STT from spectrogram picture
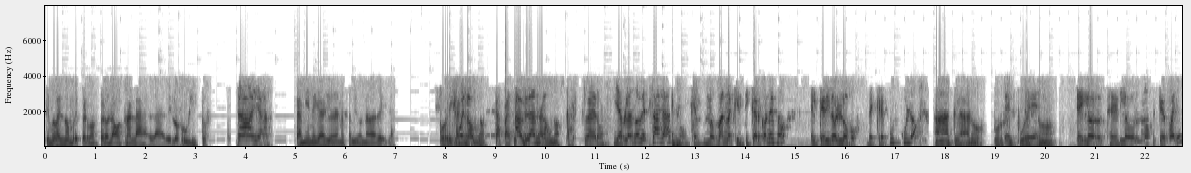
Se me va el nombre, perdón, pero la otra, la, la de los rulitos. Ah, ya. También ella, yo ya no he sabido nada de ella. Bueno, hablando- pegaron un Oscar. Claro, y hablando de sagas, aunque nos van a criticar con eso, el querido Lobo de Crepúsculo Ah, claro, por Este, supuesto. Taylor, Taylor, no sé qué rayas.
